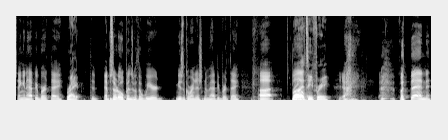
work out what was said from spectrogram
singing happy birthday. Right. The episode opens with a weird musical rendition of happy birthday. Uh, but Royalty free. Yeah. but then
